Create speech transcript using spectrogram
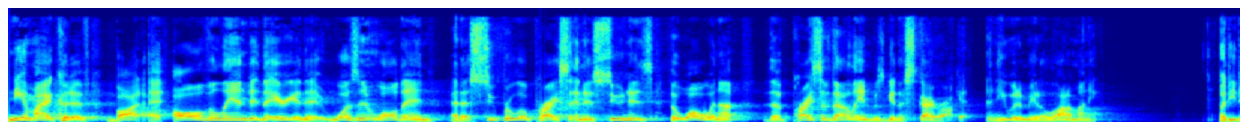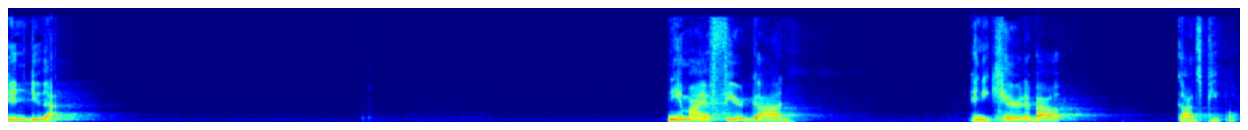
Nehemiah could have bought all the land in the area that wasn't walled in at a super low price. And as soon as the wall went up, the price of that land was going to skyrocket. And he would have made a lot of money. But he didn't do that. Nehemiah feared God and he cared about God's people.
